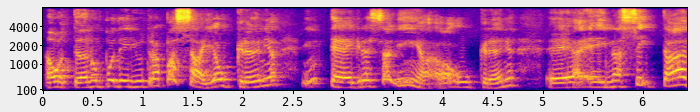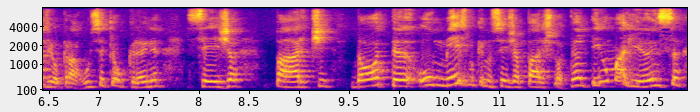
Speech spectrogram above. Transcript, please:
a OTAN não poderia ultrapassar. E a Ucrânia integra essa linha. A Ucrânia é, é inaceitável para a Rússia que a Ucrânia seja parte da OTAN, ou mesmo que não seja parte da OTAN, tem uma aliança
